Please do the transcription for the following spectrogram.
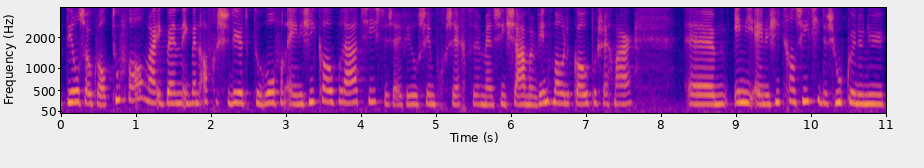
deels ook wel toeval. Maar ik ben, ik ben afgestudeerd op de rol van energiecoöperaties. Dus even heel simpel gezegd, uh, mensen die samen windmolen kopen, zeg maar. Um, in die energietransitie. Dus hoe kunnen nu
